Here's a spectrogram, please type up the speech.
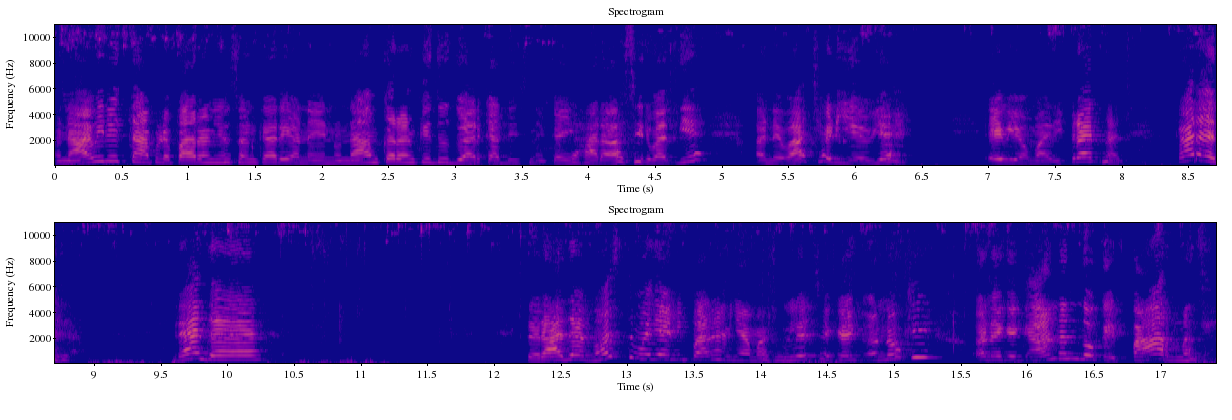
અને આવી રીતના આપણે પારણ્ય શણગારી અને એનું નામકરણ કીધું દ્વારકાધીશને કઈ હારા આશીર્વાદ દે અને વાછડીએ વ્યાય. એવી અમારી પ્રાર્થના છે. કરે રાધા. તો રાજા મસ્ત મજાની પારણિયામાં ઝૂલે છે, કંઈક અનોખી અને કંઈક આનંદનો કંઈ પાર નથી.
